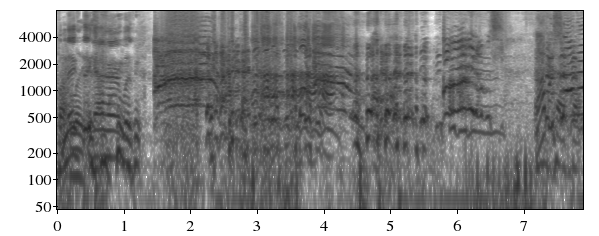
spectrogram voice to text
The next thing I heard was, I'm a shut up.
